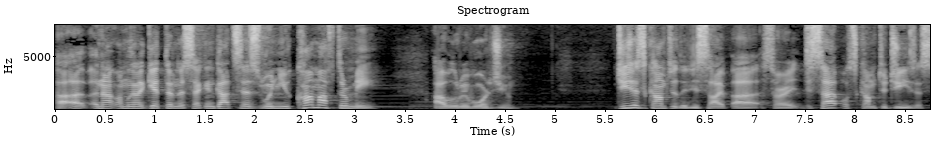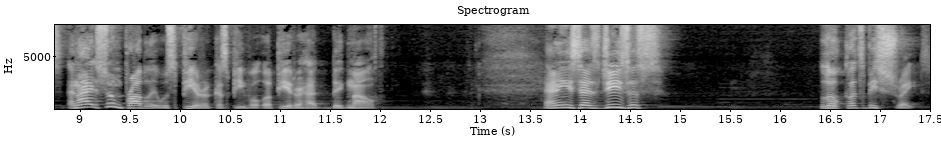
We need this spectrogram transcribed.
uh, uh and I'm going to get there in a second. God says, when you come after me, I will reward you. Jesus come to the disciple, uh, sorry, disciples come to Jesus, and I assume probably it was Peter because people, uh, Peter had big mouth, and he says, Jesus, look, let's be straight.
